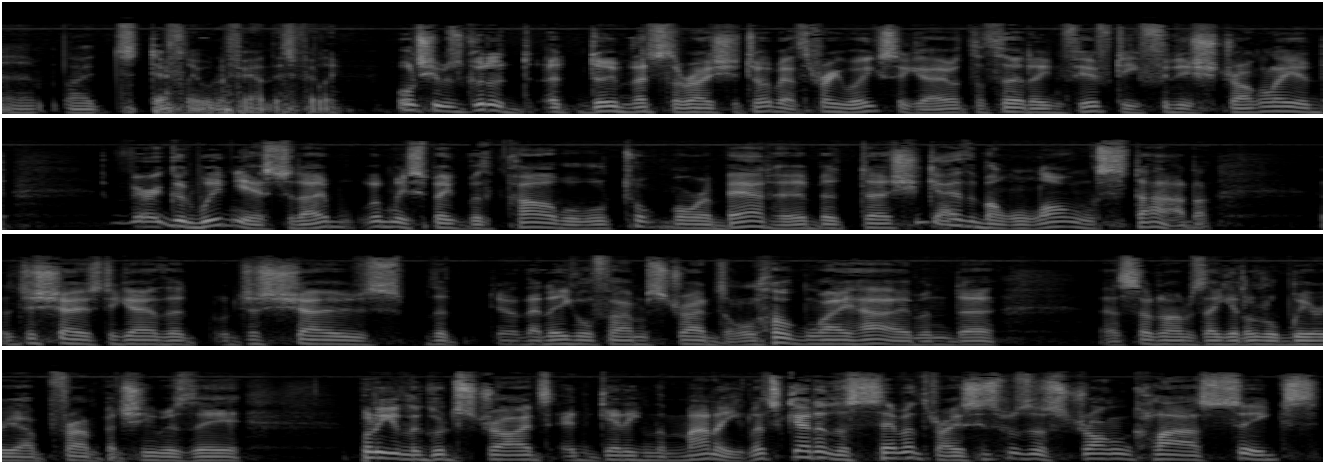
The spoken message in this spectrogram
Um, they definitely would have found this filly. Well, she was good at, at Doom. That's the race you talked about three weeks ago at the 1350. Finished strongly and very good win yesterday. When we speak with Kyle, we'll talk more about her, but uh, she gave them a long start. It just shows to go that just shows that you know, that Eagle Farm Straight's a long way home, and uh, uh, sometimes they get a little weary up front. But she was there, putting in the good strides and getting the money. Let's go to the seventh race. This was a strong Class Six,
